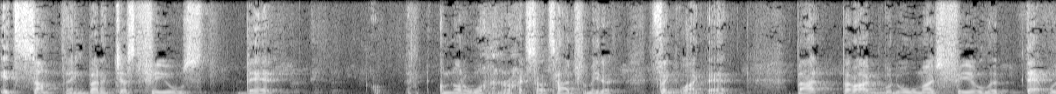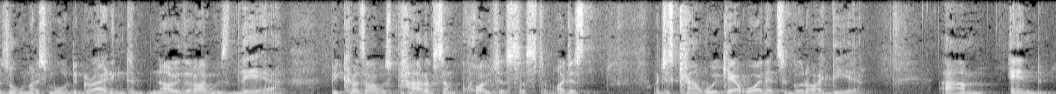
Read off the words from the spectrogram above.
it's something, but it just feels that I'm not a woman, right? So it's hard for me to think like that. But but I would almost feel that that was almost more degrading to know that I was there because I was part of some quota system. I just I just can't work out why that's a good idea. Um, and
